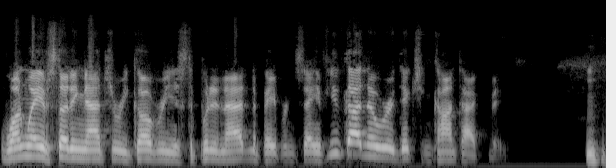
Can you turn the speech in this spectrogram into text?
one way of studying natural recovery is to put an ad in the paper and say, if you've gotten over addiction, contact me. Mm-hmm.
